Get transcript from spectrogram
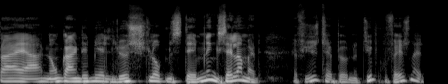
Der er nogle gange lidt mere løsluppen stemning, selvom at, at fysioterapeuten er dybt professionel.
